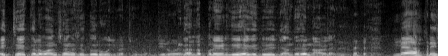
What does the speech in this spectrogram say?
ਇੱਥੇ ਕੁਲਵੰਤ ਸਿੰਘ ਸਿੱਧੂ ਰੋਜ਼ ਬੈਠੂਗਾ। ਗੱਲ ਪਲੇਟ ਦੀ ਹੈਗੀ ਤੁਸੀਂ ਜਾਂਦੇ ਹੋ ਨਾਲ ਲੈ ਮੈਂ ਆਪਣੀ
